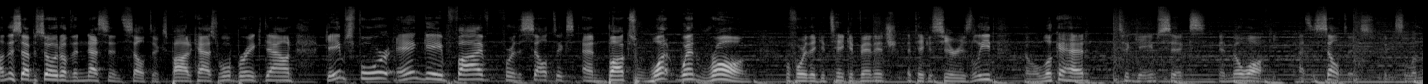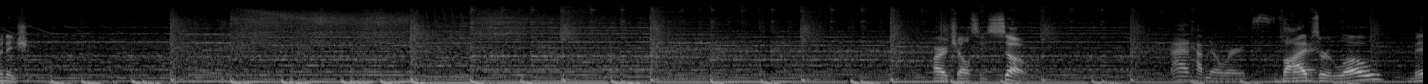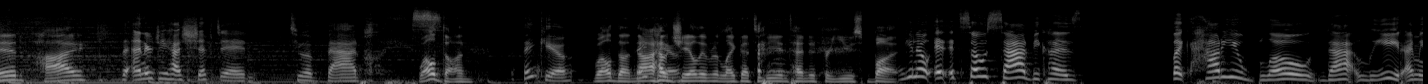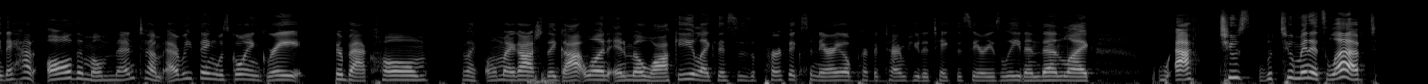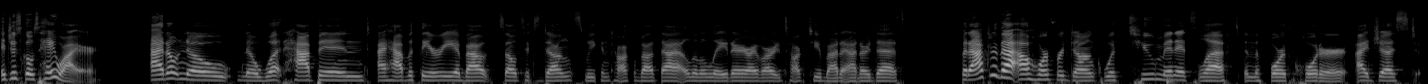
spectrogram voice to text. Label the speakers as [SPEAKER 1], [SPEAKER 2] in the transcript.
[SPEAKER 1] On this episode of the NESN Celtics podcast, we'll break down games four and game five for the Celtics and Bucks. What went wrong before they could take advantage and take a series lead, and we'll look ahead to game six in Milwaukee as the Celtics face elimination. All right, Chelsea. So
[SPEAKER 2] I have no words.
[SPEAKER 1] vibes
[SPEAKER 2] today.
[SPEAKER 1] are low, mid, high.
[SPEAKER 2] The energy has shifted to a bad place.
[SPEAKER 1] Well done.
[SPEAKER 2] Thank you.
[SPEAKER 1] Well done.
[SPEAKER 2] Thank
[SPEAKER 1] Not how. Jalen would like that to be intended for use, but
[SPEAKER 2] You know, it, it's so sad because, like, how do you blow that lead? I mean, they had all the momentum. Everything was going great. They're back home. We're like, oh my gosh, they got one in Milwaukee. Like, this is a perfect scenario, perfect time for you to take the series lead. And then, like, after two with two minutes left, it just goes haywire. I don't know know what happened. I have a theory about Celtics dunks. We can talk about that a little later. I've already talked to you about it at our desk. But after that Al Horford dunk with two minutes left in the fourth quarter, I just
